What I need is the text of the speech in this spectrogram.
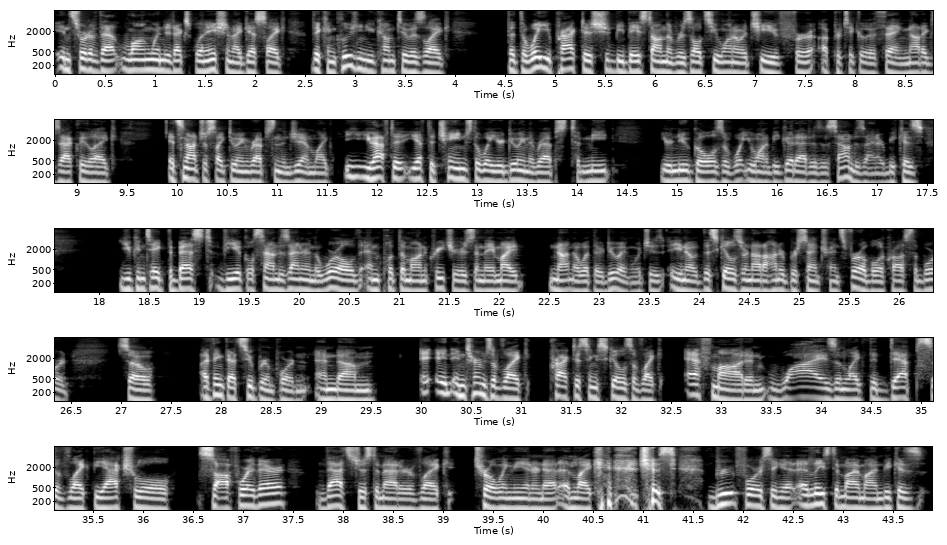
in sort of that long winded explanation, I guess like the conclusion you come to is like that the way you practice should be based on the results you want to achieve for a particular thing, not exactly like it's not just like doing reps in the gym. Like you have to you have to change the way you're doing the reps to meet your new goals of what you want to be good at as a sound designer because you can take the best vehicle sound designer in the world and put them on creatures and they might not know what they're doing, which is, you know, the skills are not 100% transferable across the board. So I think that's super important. And um, in, in terms of like practicing skills of like Fmod and Wwise and like the depths of like the actual software there, that's just a matter of like trolling the internet and like just brute forcing it, at least in my mind, because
